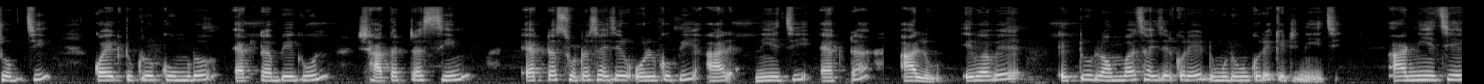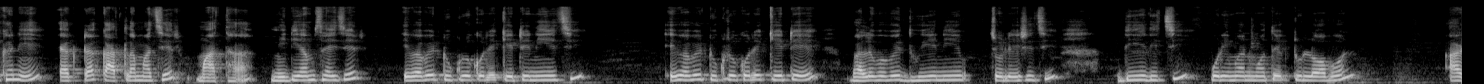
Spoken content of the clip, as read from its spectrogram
সবজি। কয়েক টুকরো কুমড়ো, একটা বেগুন, সাত আটটা সিম, একটা ছোটো সাইজের ওলকপি আর নিয়েছি একটা আলু। এভাবে একটু লম্বা সাইজের করে ডুমু ডুমু করে কেটে নিয়েছি। আর নিয়েছি এখানে একটা কাতলা মাছের মাথা, মিডিয়াম সাইজের। এভাবে টুকরো করে কেটে নিয়েছি। এভাবে টুকরো করে কেটে ভালোভাবে ধুয়ে নিয়ে চলে এসেছি। দিয়ে দিচ্ছি পরিমাণ মতো একটু লবণ আর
